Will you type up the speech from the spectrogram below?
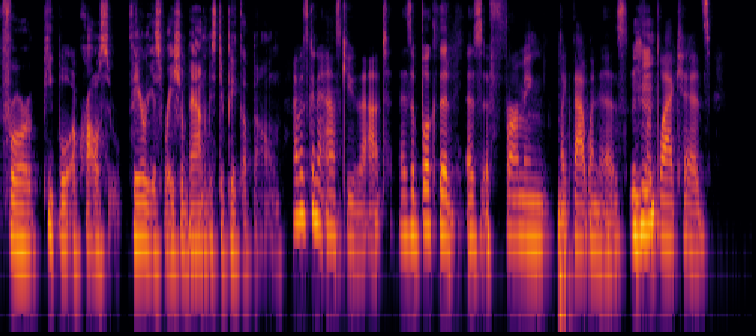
for people across various racial boundaries to pick up on. I was going to ask you that as a book that as affirming like that one is mm-hmm. for black kids.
